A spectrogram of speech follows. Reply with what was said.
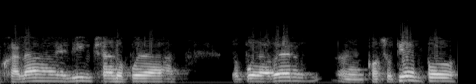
ojalá el hincha lo pueda lo pueda ver con su tiempo,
